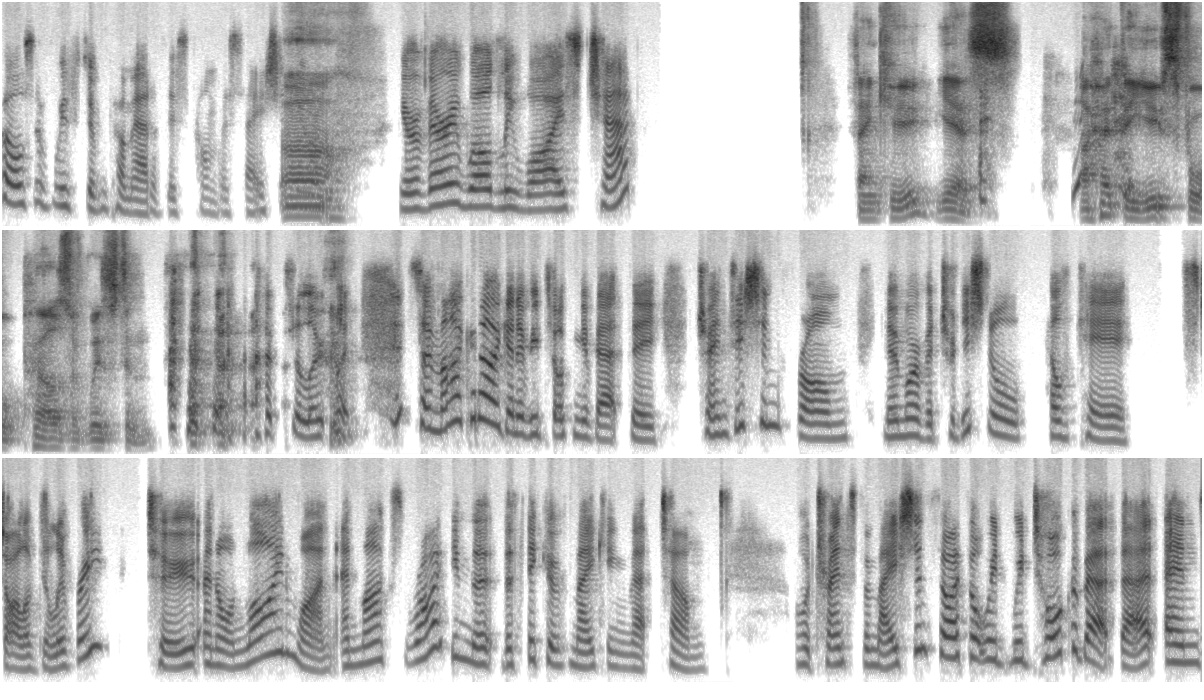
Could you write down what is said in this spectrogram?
pearls of wisdom come out of this conversation. uh, You're a very worldly wise chap. thank you. Yes. I hope they're useful pearls of wisdom. Absolutely. So Mark and I are going to be talking about the transition from you know more of a traditional healthcare style of delivery to an online one. And Mark's right in the, the thick of making that um, or transformation. So I thought we'd, we'd talk about that. And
